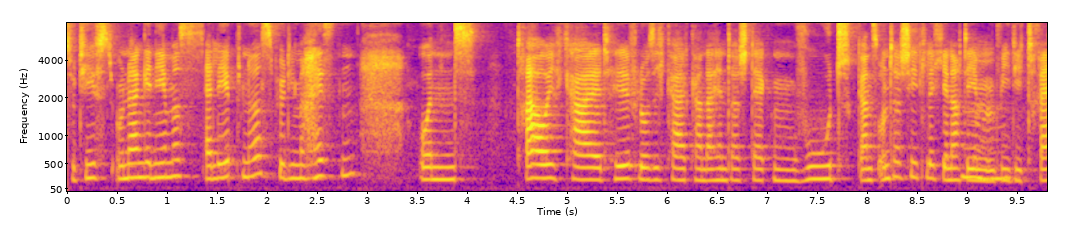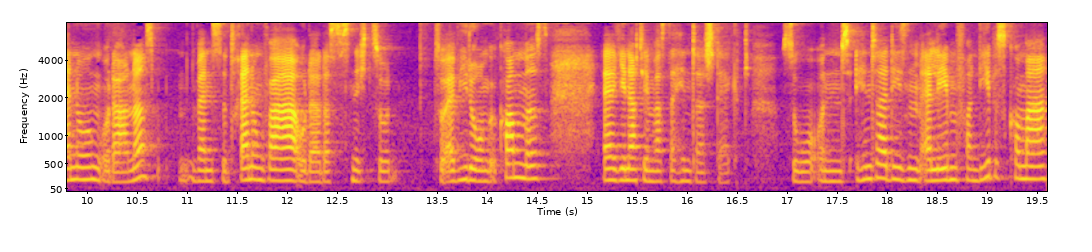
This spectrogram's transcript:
zutiefst unangenehmes Erlebnis für die meisten. Und Traurigkeit, Hilflosigkeit kann dahinter stecken, Wut, ganz unterschiedlich, je nachdem, mhm. wie die Trennung oder ne, wenn es eine Trennung war oder dass es nicht zu, zur Erwiderung gekommen ist, äh, je nachdem, was dahinter steckt. So, und hinter diesem Erleben von Liebeskummer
